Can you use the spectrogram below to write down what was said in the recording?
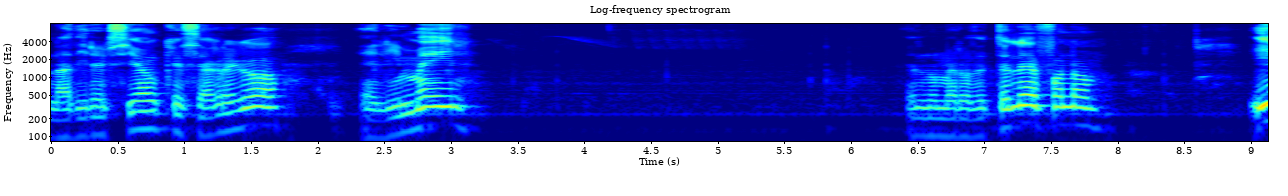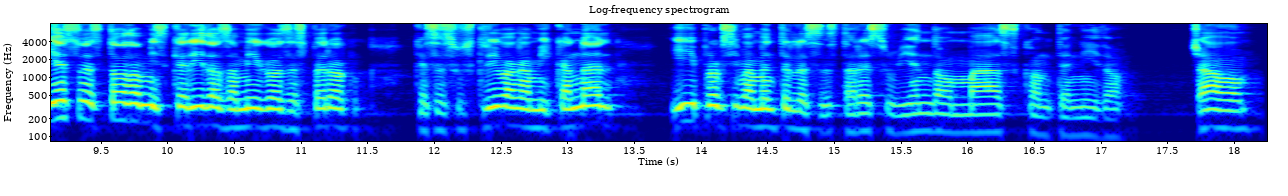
La dirección que se agregó. El email. El número de teléfono. Y eso es todo mis queridos amigos. Espero que se suscriban a mi canal. Y próximamente les estaré subiendo más contenido. Chao.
